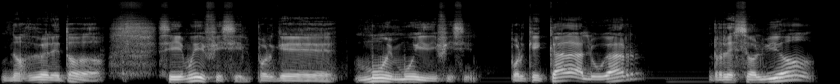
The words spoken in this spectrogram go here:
nos duele todo. Sí, muy difícil, porque muy, muy difícil. Porque cada lugar resolvió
